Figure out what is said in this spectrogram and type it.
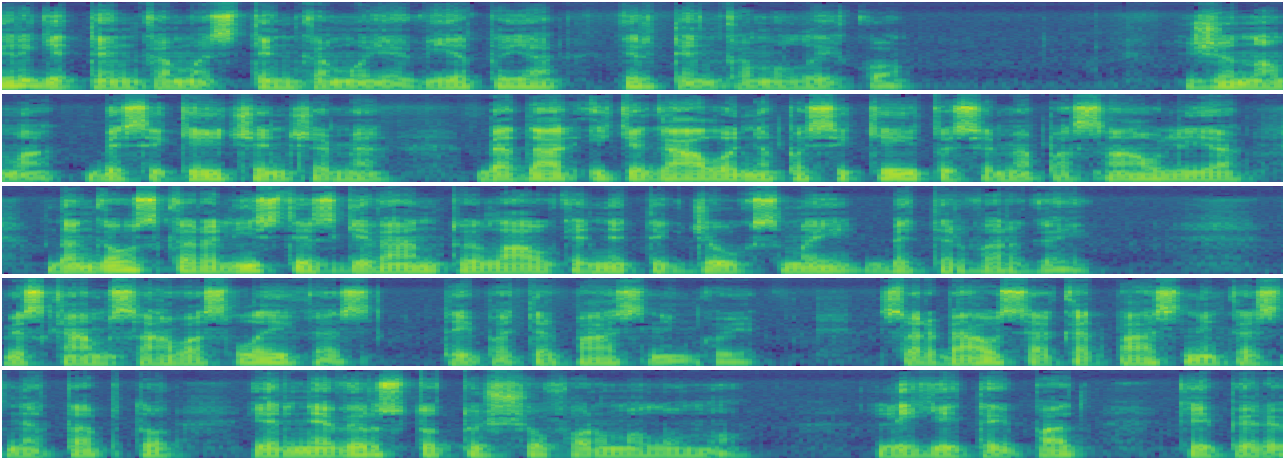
irgi tinkamas tinkamoje vietoje ir tinkamu laiku. Žinoma, besikeičiančiame, bet dar iki galo nepasikeitusiame pasaulyje dangaus karalystės gyventojų laukia ne tik džiaugsmai, bet ir vargai. Viskam savas laikas, taip pat ir pasninkui. Svarbiausia, kad pasninkas netaptų ir nevirstų tuščių formalumu. Lygiai taip pat, kaip ir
